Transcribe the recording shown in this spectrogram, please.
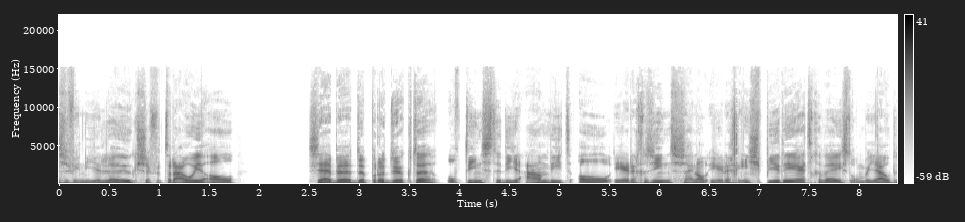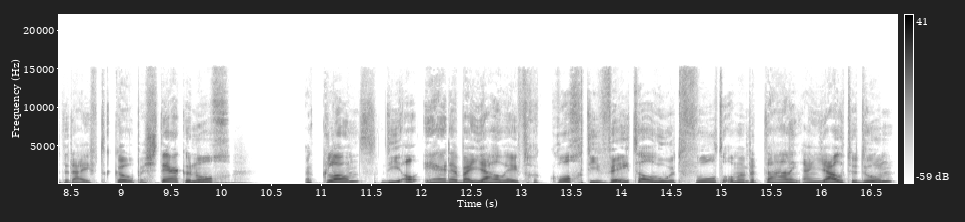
Ze, vinden je leuk, ze vertrouwen je al. Ze hebben de producten of diensten die je aanbiedt al eerder gezien. Ze zijn al eerder geïnspireerd geweest om bij jouw bedrijf te kopen. Sterker nog, een klant die al eerder bij jou heeft gekocht, die weet al hoe het voelt om een betaling aan jou te doen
